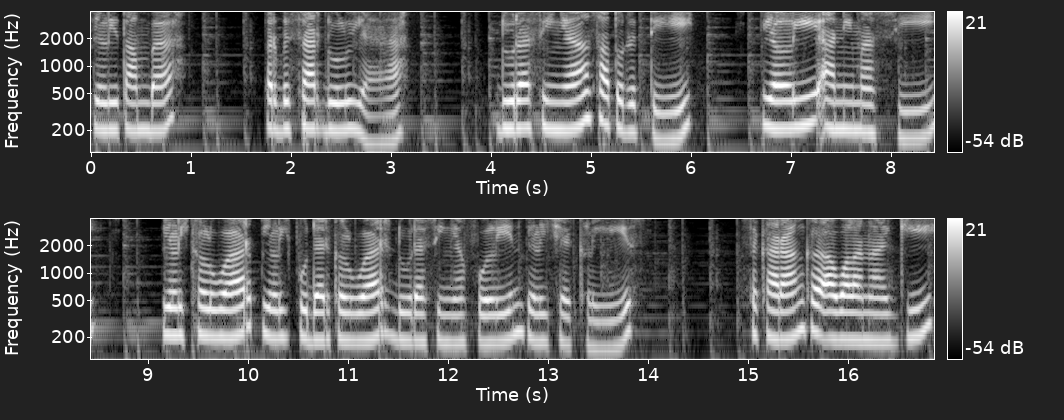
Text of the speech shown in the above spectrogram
pilih tambah, perbesar dulu ya. Durasinya satu detik, pilih animasi, Pilih keluar, pilih pudar keluar, durasinya fullin, pilih checklist. Sekarang ke awalan lagi.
